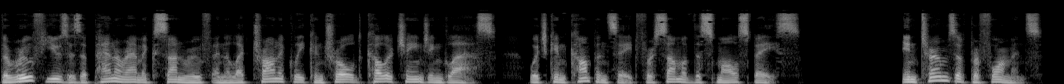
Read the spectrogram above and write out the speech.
the roof uses a panoramic sunroof and electronically controlled color-changing glass, which can compensate for some of the small space. In terms of performance,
